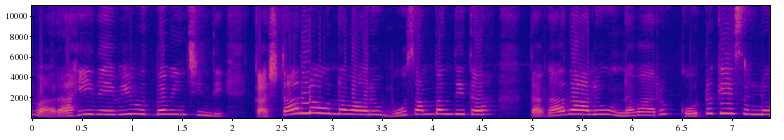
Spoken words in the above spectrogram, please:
వారాహీదేవి ఉద్భవించింది. కష్టాల్లో ఉన్నవారు భూ సంబంధిత తగాదాలు ఉన్నవారు కోర్టు కేసుల్లో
